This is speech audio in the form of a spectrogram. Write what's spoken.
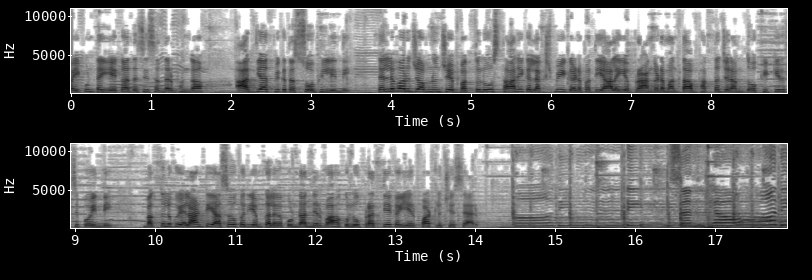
వైకుంఠ ఏకాదశి సందర్భంగా ఆధ్యాత్మికత శోభిల్లింది. తెల్లవారుజాము నుంచే భక్తులు స్థానిక లక్ష్మీ గణపతి ఆలయ ప్రాంగణమంతా భక్తజనంతో కిక్కిరిసిపోయింది. భక్తులకు ఎలాంటి అసౌకర్యం కలగకుండా నిర్వాహకులు ప్రత్యేక ఏర్పాట్లు చేశారు. సంధ్యాది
